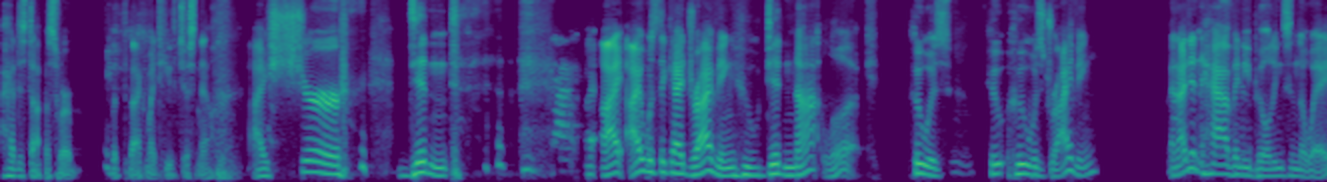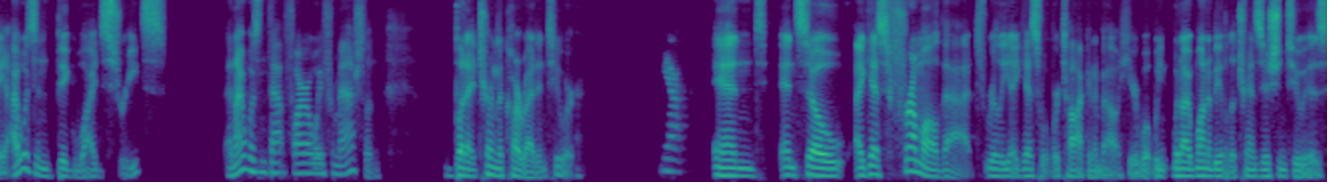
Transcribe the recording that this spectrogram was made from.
I had to stop a swear with the back of my teeth just now. I sure didn't. I, I, I was the guy driving who did not look, who was, Mm. who, who was driving and I didn't have any buildings in the way. I was in big wide streets and I wasn't that far away from Ashlynn, but I turned the car right into her. Yeah. And and so I guess from all that, really, I guess what we're talking about here, what we what I want to be able to transition to is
